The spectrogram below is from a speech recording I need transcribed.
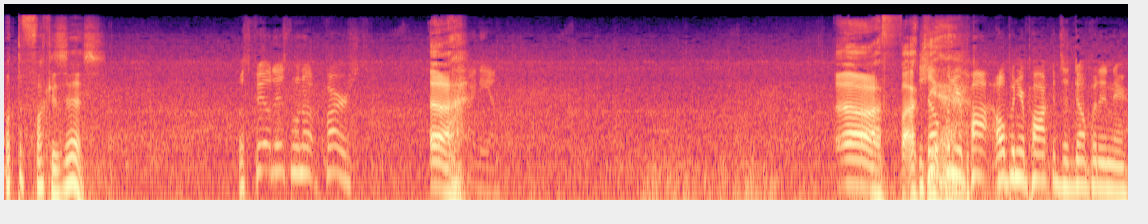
What the fuck is this? Let's fill this one up first. Ugh. Oh, fuck Just yeah. open your po- open your pockets and dump it in there.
